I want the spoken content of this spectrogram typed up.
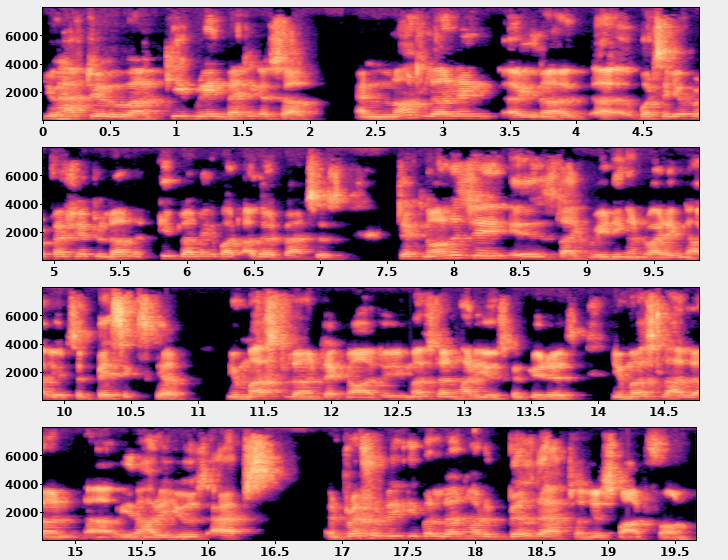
You have to uh, keep reinventing yourself and not learning. Uh, you know uh, what's in your profession. You have to learn, keep learning about other advances. Technology is like reading and writing now. It's a basic skill you must learn technology. You must learn how to use computers. You must learn, uh, you know, how to use apps, and preferably even learn how to build apps on your smartphone.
